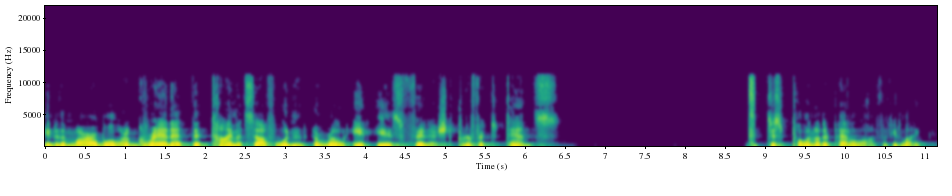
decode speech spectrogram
into the marble or granite that time itself wouldn't erode. It is finished. Perfect tense. Just pull another petal off if you'd like.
